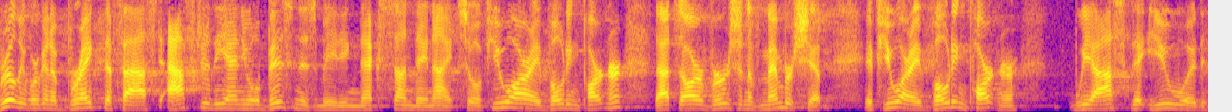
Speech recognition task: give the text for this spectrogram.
really we're going to break the fast after the annual business meeting next Sunday night. So if you are a voting partner, that's our version of membership. If you are a voting partner, we ask that you would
